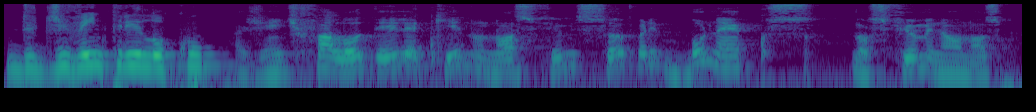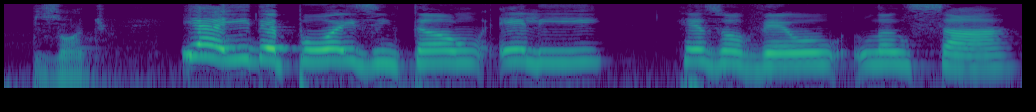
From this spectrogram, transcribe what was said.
do, de ventríloco. A gente falou dele aqui no nosso filme sobre bonecos. Nosso filme não, nosso episódio. E aí depois, então, ele resolveu lançar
